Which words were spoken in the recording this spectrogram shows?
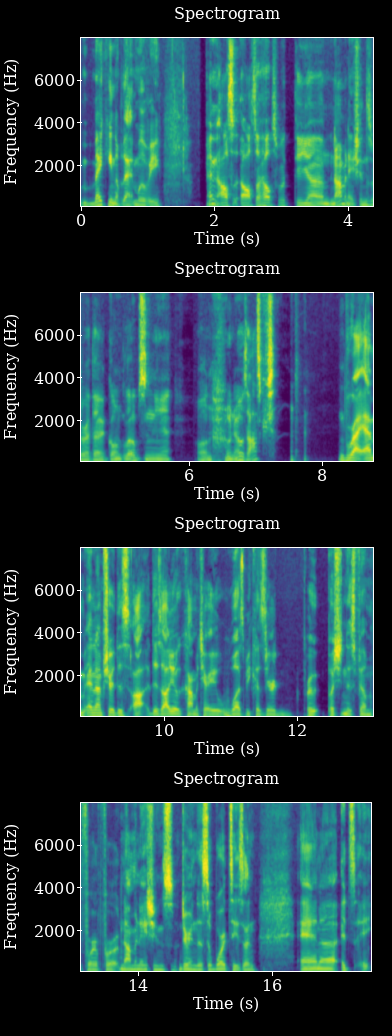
making of that movie and also also helps with the um, nominations or the Golden Globes and yeah, well, who knows Oscars. Right I'm, and i'm sure this uh, this audio commentary was because they're pu- pushing this film for for nominations during this award season. And uh it's it,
